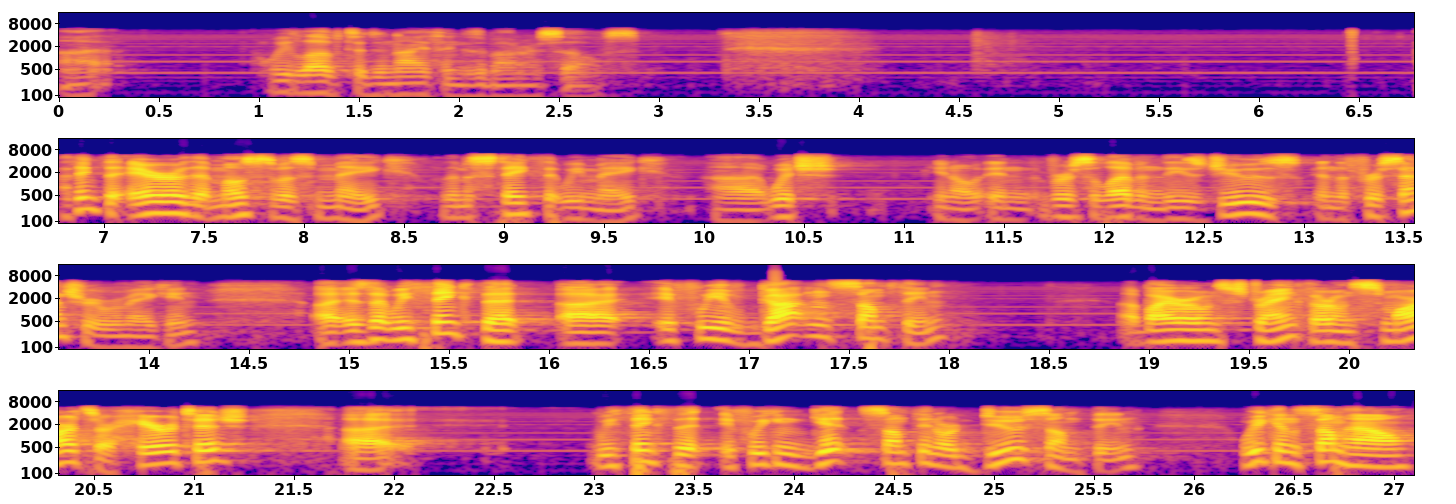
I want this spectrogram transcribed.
Uh, we love to deny things about ourselves. I think the error that most of us make, the mistake that we make, uh, which you know, in verse 11, these Jews in the first century were making, uh, is that we think that uh, if we have gotten something uh, by our own strength, our own smarts, our heritage, uh, we think that if we can get something or do something, we can somehow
